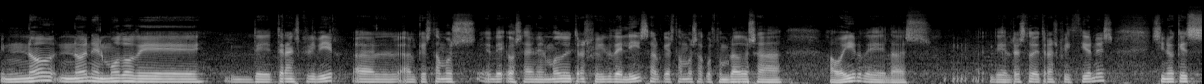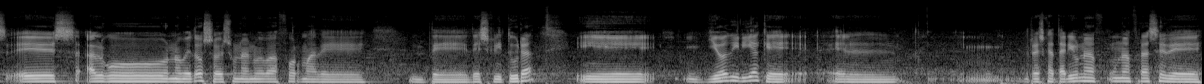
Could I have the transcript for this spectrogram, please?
no, no en el modo de, de transcribir al, al que estamos, de- o sea, en el modo de transcribir de Liszt al que estamos acostumbrados a, a oír de las del resto de transcripciones, sino que es, es algo novedoso, es una nueva forma de, de, de escritura y yo diría que el, rescataría una, una frase de,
